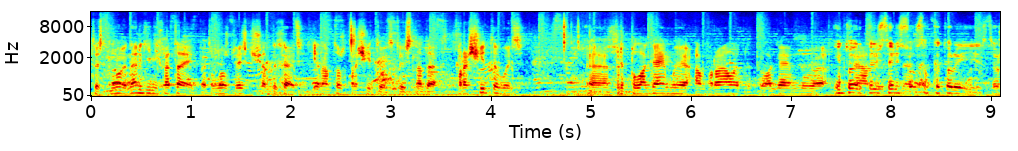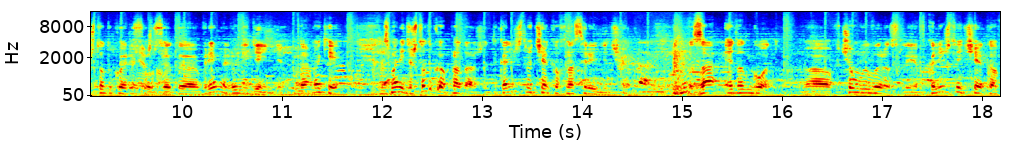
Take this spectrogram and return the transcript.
то есть ну, энергии не хватает, поэтому нужно периодически еще отдыхать, и нам тоже просчитывать. То есть надо просчитывать э, предполагаемые авралы, предполагаемую И то количество ресурсов, далее. которые есть. А что такое ресурсы? Конечно. Это время, люди, деньги. Да. Окей. Смотрите, что такое продажи? Это количество чеков на средний чек. За этот год э, в чем вы выросли? В количестве чеков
